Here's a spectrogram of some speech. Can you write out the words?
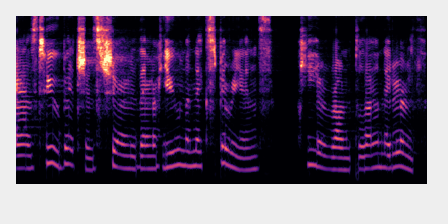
as two bitches share their human experience here on planet Earth.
